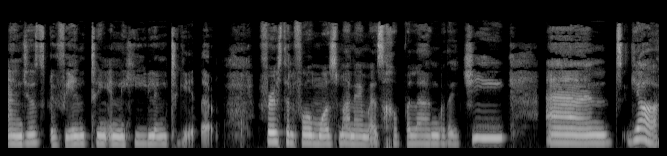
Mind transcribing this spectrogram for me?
and just venting and healing together. First and foremost, my name is Hopalang with a G, and yeah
